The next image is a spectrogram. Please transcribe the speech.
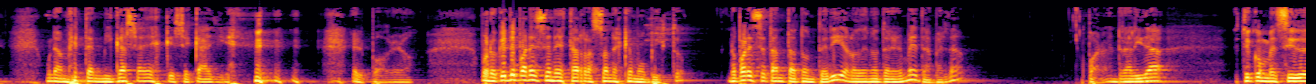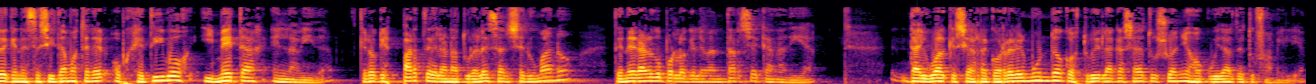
Una meta en mi casa es que se calle. el pobre, ¿no? Bueno, ¿qué te parecen estas razones que hemos visto? No parece tanta tontería lo de no tener metas, ¿verdad? Bueno, en realidad estoy convencido de que necesitamos tener objetivos y metas en la vida. Creo que es parte de la naturaleza del ser humano tener algo por lo que levantarse cada día. Da igual que sea recorrer el mundo, construir la casa de tus sueños o cuidar de tu familia.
